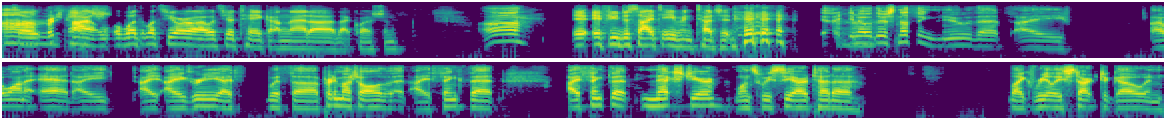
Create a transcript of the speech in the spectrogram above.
so Um, pretty Kyle, what what's your uh, what's your take on that uh, that question? Uh, I- If you decide to even touch it. yeah, you know, there's nothing new that I I want to add. I I, I agree I, with uh, pretty much all of it. I think that I think that next year, once we see Arteta like really start to go and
